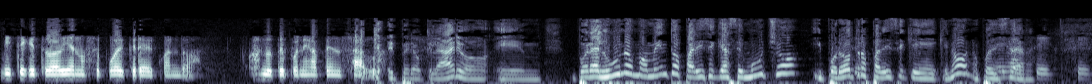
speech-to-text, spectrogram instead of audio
Viste que todavía no se puede creer cuando cuando te pones a pensarlo. Eh, pero claro, eh, por algunos momentos parece que hace mucho y por otros parece que, que, no, no puede ser. Sí, sí.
